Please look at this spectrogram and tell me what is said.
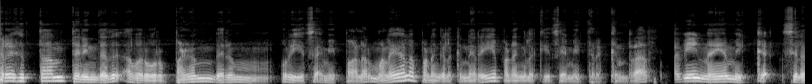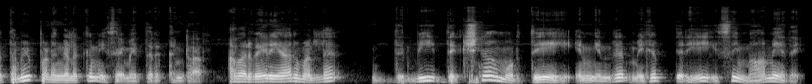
பிறகுத்தான் தெரிந்தது அவர் ஒரு பழம்பெரும் ஒரு இசையமைப்பாளர். மலையாள படங்களுக்கு நிறைய படங்களுக்கு இசையமைத்திருக்கின்றார். நயமிக்க சில தமிழ் படங்களுக்கும் இசையமைத்திருக்கின்றார். அவர் வேறு யாரும் அல்ல தி- வி தட்சிணாமூர்த்தி என்கின்ற மிகப்பெரிய இசை மாமேதை.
